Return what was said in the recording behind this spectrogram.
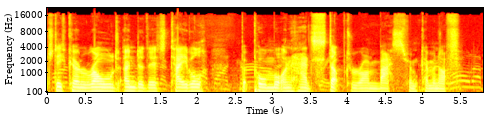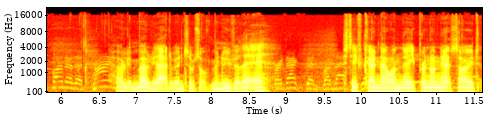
Steve Kern rolled under this table, but Paul Morton had stopped Ron Bass from coming off. Holy moly, that would have been some sort of manoeuvre there. Steve Kern now on the apron on the outside.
